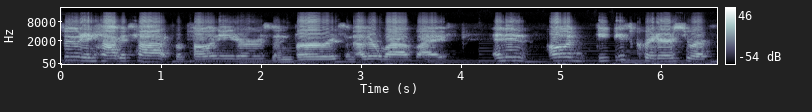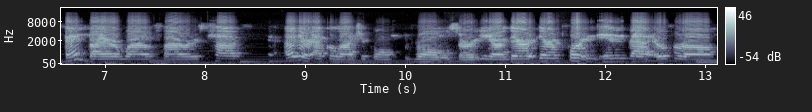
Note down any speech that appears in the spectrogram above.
food and habitat for pollinators and birds and other wildlife. And then all of these critters who are fed by our wildflowers have other ecological roles, or you know, they're they're important in that overall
